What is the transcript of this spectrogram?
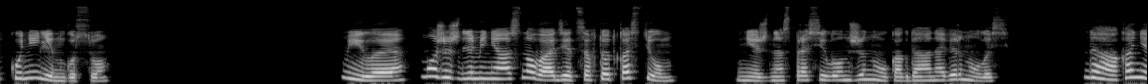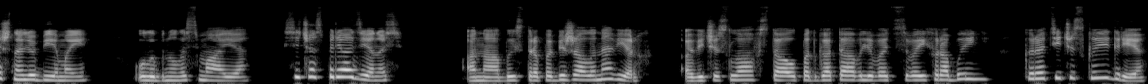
к кунилингусу. «Милая, можешь для меня снова одеться в тот костюм?» — нежно спросил он жену, когда она вернулась. «Да, конечно, любимый», — улыбнулась Майя. «Сейчас переоденусь». Она быстро побежала наверх, а Вячеслав стал подготавливать своих рабынь к эротической игре.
